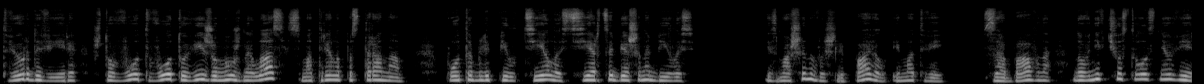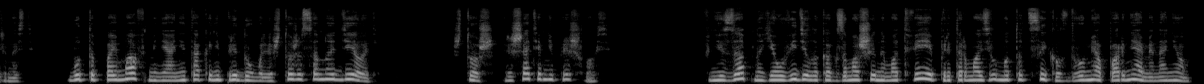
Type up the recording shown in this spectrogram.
твердо веря, что вот-вот увижу нужный лаз, смотрела по сторонам. Пот облепил тело, сердце бешено билось. Из машины вышли Павел и Матвей. Забавно, но в них чувствовалась неуверенность. Будто поймав меня, они так и не придумали, что же со мной делать. Что ж, решать им не пришлось. Внезапно я увидела, как за машиной Матвея притормозил мотоцикл с двумя парнями на нем.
